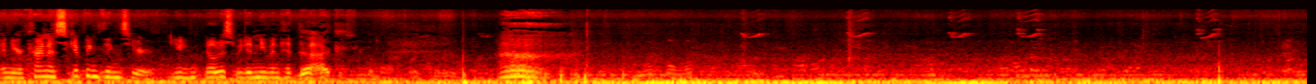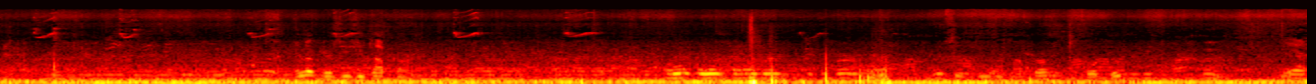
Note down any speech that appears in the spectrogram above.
And you're kind of skipping things here. You notice we didn't even hit the Yeah, back? is usually top car. This is usually top car, Ford coupe. Yeah.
